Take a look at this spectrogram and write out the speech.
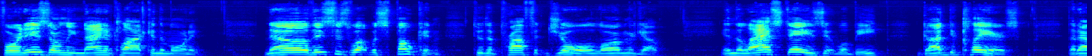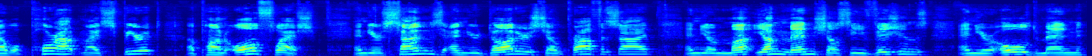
for it is only nine o'clock in the morning. No, this is what was spoken through the prophet Joel long ago. In the last days it will be, God declares, that I will pour out my spirit upon all flesh, and your sons and your daughters shall prophesy, and your young men shall see visions, and your old men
